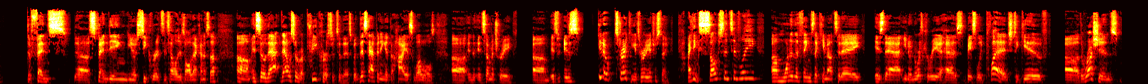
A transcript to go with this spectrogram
defense uh, spending, you know, secrets, intelligence, all that kind of stuff. Um, and so that that was sort of a precursor to this, but this happening at the highest levels uh, in, in summitry um, is is you know, striking. It's very interesting. I think substantively, um, one of the things that came out today is that you know North Korea has basically pledged to give uh, the Russians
